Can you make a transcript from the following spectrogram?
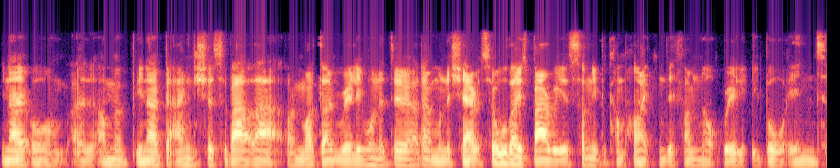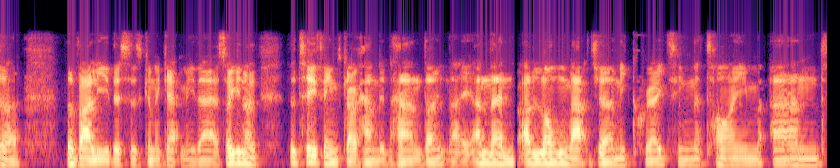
You know, or oh, I'm a you know a bit anxious about that. I don't really want to do it. I don't want to share it. So all those barriers suddenly become heightened if I'm not really bought into the value this is going to get me there. So you know, the two things go hand in hand, don't they? And then along that journey, creating the time and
